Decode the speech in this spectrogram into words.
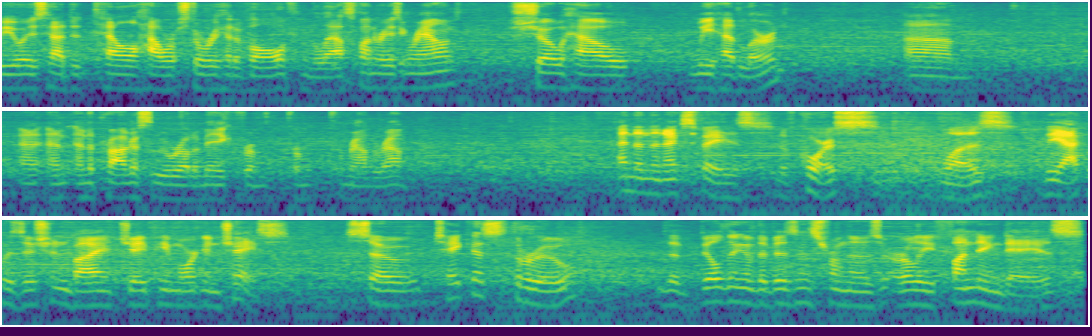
we always had to tell how our story had evolved from the last fundraising round, show how we had learned, um, and, and, the progress that we were able to make from, from, from round to round. And then the next phase, of course, was the acquisition by JP Morgan Chase. So take us through the building of the business from those early funding days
